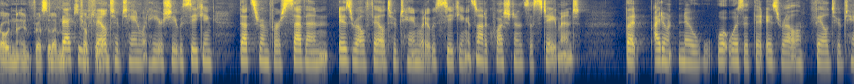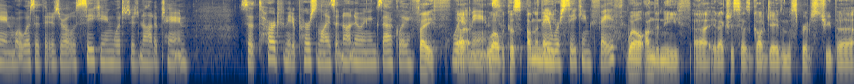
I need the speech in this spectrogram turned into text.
Oh, in, in verse eleven, Becky failed to obtain what he or she was seeking. That's from verse seven. Israel failed to obtain what it was seeking. It's not a question; it's a statement. But I don't know what was it that Israel failed to obtain. What was it that Israel was seeking? What did it not obtain? So it's hard for me to personalize it, not knowing exactly faith what uh, it means. Well, because underneath they were seeking faith. Well, underneath uh, it actually says God gave them a spirit of stupor,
